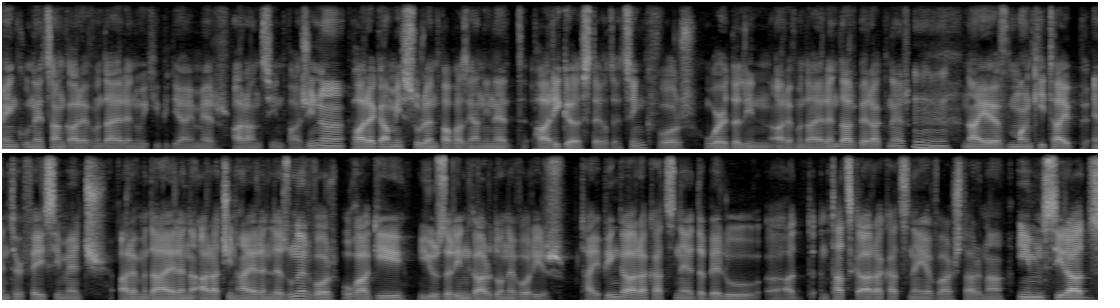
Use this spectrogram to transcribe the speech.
մենք ունեցանք արևմտայերեն Wikipedia-ի մեր առանցին բաժինը, Փարեգամի Սուրեն Փափազյանին հետ Փարիգը ստեղծեցինք, որ Wordle-ին արևմտայերեն դարբերակներ, նաև Monkey Type interface-ի մեջ արևմտայերենը առաջին հայերեն լեզուն էր, որ ուղագի user-ին գարդոն է, որ իր typing-ը արագացնե, դբելու ընթացքը արագացնե եւ վարշտարնա։ Իմ սիրած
